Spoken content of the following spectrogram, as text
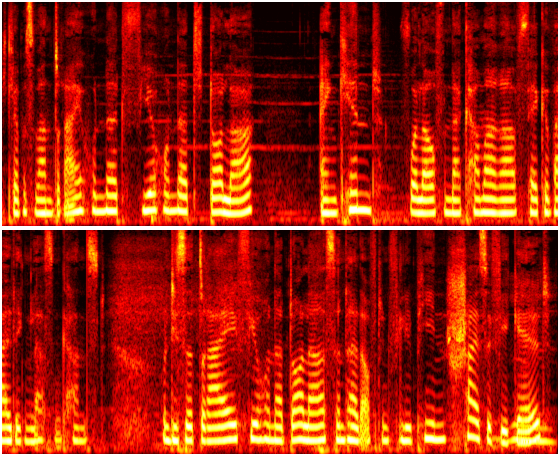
ich glaube es waren 300, 400 Dollar ein Kind vor laufender Kamera vergewaltigen lassen kannst. Und diese 300, 400 Dollar sind halt auf den Philippinen scheiße viel Geld. Mhm.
